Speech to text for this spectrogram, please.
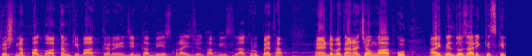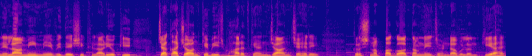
कृष्णप्पा गौतम की बात कर रहे हैं जिनका बेस प्राइस जो था 20 लाख रुपए था। एंड बताना चाहूँगा आपको आईपीएल 2021 की नीलामी में विदेशी खिलाड़ियों की चकाचौंध के बीच भारत के अनजान चेहरे कृष्णप्पा गौतम ने झंडा बुलंद किया है।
